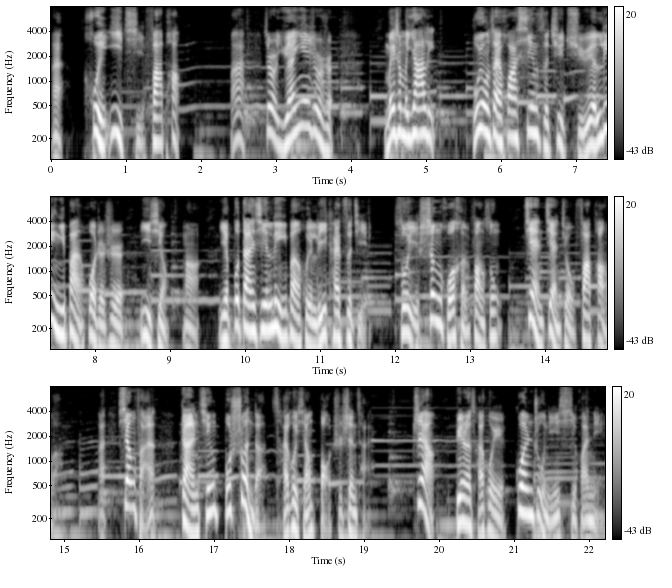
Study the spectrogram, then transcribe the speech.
哎，会一起发胖，哎，就是原因就是没什么压力。不用再花心思去取悦另一半或者是异性啊，也不担心另一半会离开自己，所以生活很放松，渐渐就发胖了。哎，相反，感情不顺的才会想保持身材，这样别人才会关注你喜欢你。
